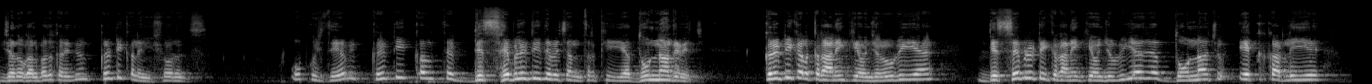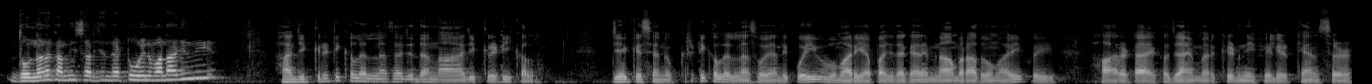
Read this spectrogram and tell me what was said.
ਜਦੋਂ ਗੱਲਬਾਤ ਕਰੀ ਦੀ ਕ੍ਰਿਟੀਕਲ ਇੰਸ਼ੋਰੈਂਸ ਉਹ ਪੁੱਛਦੇ ਆ ਵੀ ਕ੍ਰਿਟੀਕਲ ਤੇ ਡਿਸੇਬਿਲਿਟੀ ਦੇ ਵਿੱਚ ਅੰਤਰ ਕੀ ਆ ਦੋਨਾਂ ਦੇ ਵਿੱਚ? ਕ੍ਰਿਟੀਕਲ ਕਰਾਣੀ ਕਿਉਂ ਜ਼ਰੂਰੀ ਹੈ? ਡਿਸੇਬਿਲਿਟੀ ਕਰਾਣੀ ਕਿਉਂ ਜ਼ਰੂਰੀ ਹੈ? ਜਾਂ ਦੋਨਾਂ ਚੋਂ ਇੱਕ ਕਰ ਲਈਏ, ਦੋਨਾਂ ਦਾ ਕੰਮ ਹੀ ਸਰ ਜਾਂਦਾ 2 ਇਨ 1 ਆ ਜਾਂਦੀ ਹੈ? ਹਾਂਜੀ ਕ੍ਰਿਟੀਕਲ ਇਲਨੈਸ ਹੈ, ਜਿੱਦਾਂ ਨਾਂ ਹੈ ਜੀ ਕ੍ਰਿਟੀਕਲ ਜੇ ਕਿਸੇ ਨੂੰ ਕ੍ਰਿਟੀਕਲ ਇਲਨੈਸ ਹੋ ਜਾਂਦੀ, ਕੋਈ ਵੀ ਬਿਮਾਰੀ ਆਪਾਂ ਜਿੱਦਾਂ ਕਹਿੰਦੇ, ਨਾਮ ਰਾਤ ਬਿਮਾਰੀ, ਕੋਈ heart attack Alzheimer kidney failure cancer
